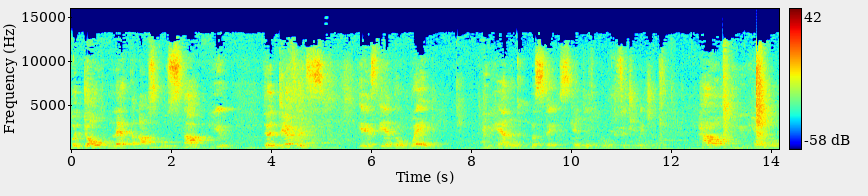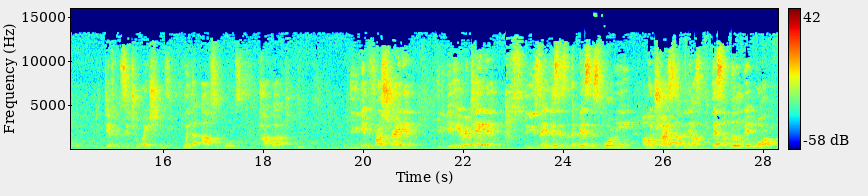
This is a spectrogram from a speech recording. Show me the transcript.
But don't let the obstacles stop you. The difference is in the way you handle mistakes in difficult situations. How do you handle different situations when the obstacles pop up? Do you get frustrated? Do you get irritated? Do you say, this isn't the business for me? I'm to try something else that's a little bit more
